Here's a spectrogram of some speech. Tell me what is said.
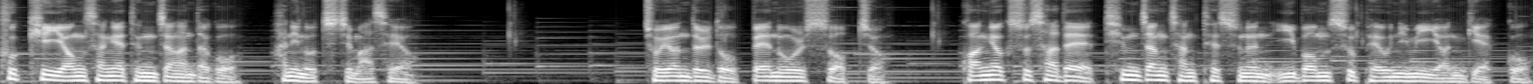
쿠키 영상에 등장한다고 하니 놓치지 마세요. 조연들도 빼놓을 수 없죠. 광역수사대 팀장 장태수는 이범수 배우님이 연기했고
